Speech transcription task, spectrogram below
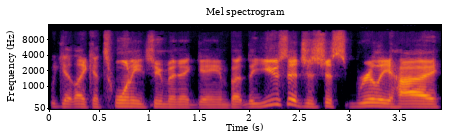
we get like a 22 minute game, but the usage is just really high.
